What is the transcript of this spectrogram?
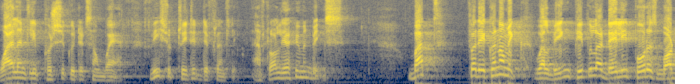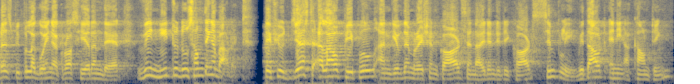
violently persecuted somewhere, we should treat it differently. After all, they are human beings. But for economic well-being, people are daily porous borders, people are going across here and there, we need to do something about it. If you just allow people and give them ration cards and identity cards simply without any accounting,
